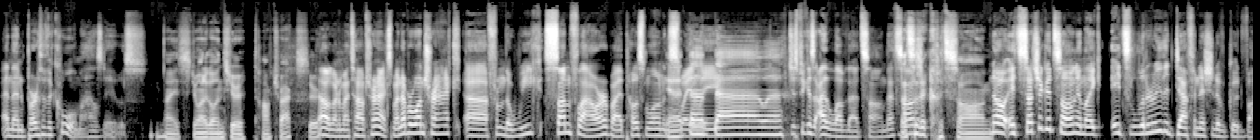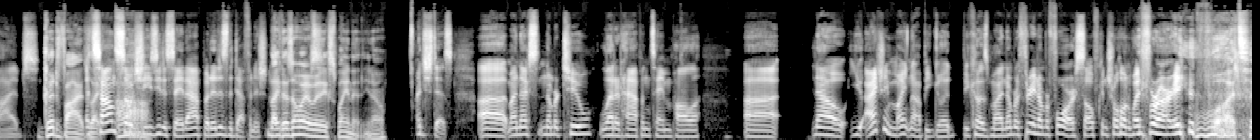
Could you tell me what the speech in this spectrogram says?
and then Birth of the Cool, Miles Davis. Nice. Do you want to go into your top tracks, sir? I'll go to my top tracks. My number one track uh, from the week, "Sunflower" by Post Malone and Swae Lee. Just because I love that song. That song. That's such a good song. no, it's such a good song, and like it's literally the definition of good vibes. Good vibes. It like, sounds so ah. cheesy to say that, but it is the definition. Like there's no way to explain it, you know? It just is. Uh, my next number two, "Let It Happen," Tame Impala. Uh, now you actually might not be good because my number three, number four, are "Self Control" and "White Ferrari." What?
